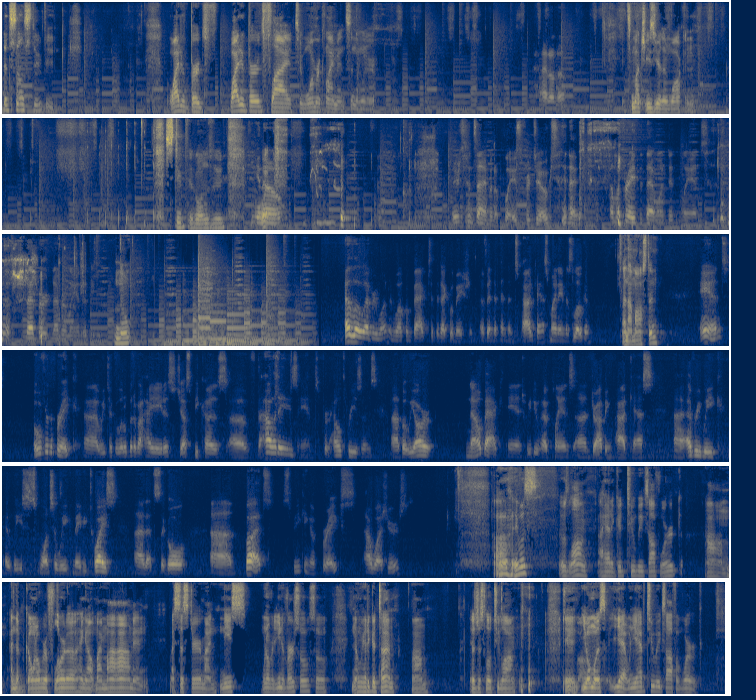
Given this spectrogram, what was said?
That's so stupid. Why do birds why do birds fly to warmer climates in the winter? I don't know. It's much easier than walking. Stupid ones, dude. You know, there's a time and a place for jokes, and I, I'm afraid that that one didn't land. that bird never landed. Nope. Hello, everyone, and welcome back to the Declamation of Independence podcast. My name is Logan, And I'm Austin. and over the break, uh, we took a little bit of a hiatus just because of the holidays and for health reasons. Uh, but we are now back, and we do have plans on dropping podcasts uh, every week, at least once a week, maybe twice. Uh, that's the goal. Uh, but speaking of breaks, how was yours? Uh, it was it was long. I had a good two weeks off work. Um, ended up going over to Florida, hanging out with my mom and my sister, my niece. Went over to Universal, so you know we had a good time. Um, it was just a little too long. It- long. You almost yeah. When you have two weeks off of work,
